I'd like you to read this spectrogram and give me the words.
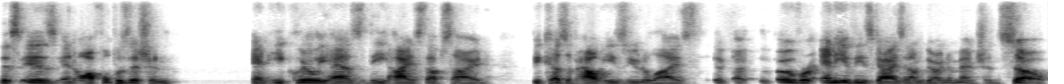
this is an awful position, and he clearly has the highest upside because of how he's utilized uh, uh over any of these guys that I'm going to mention. So,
